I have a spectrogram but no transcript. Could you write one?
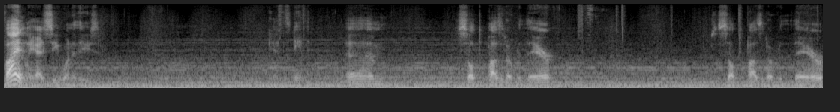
Finally, I see one of these. God damn it. Um, salt deposit over there. Salt deposit over there.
